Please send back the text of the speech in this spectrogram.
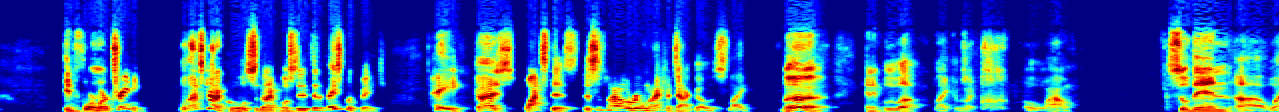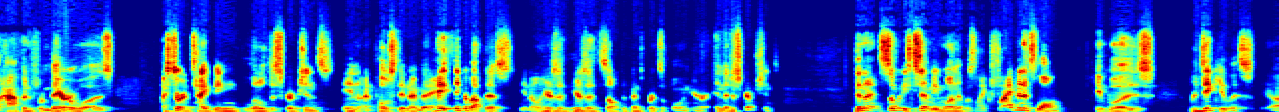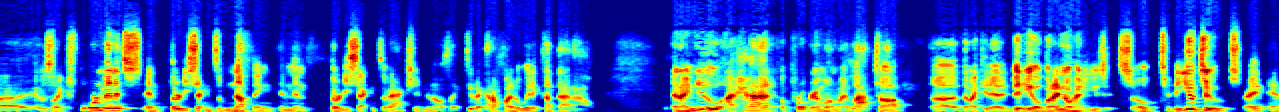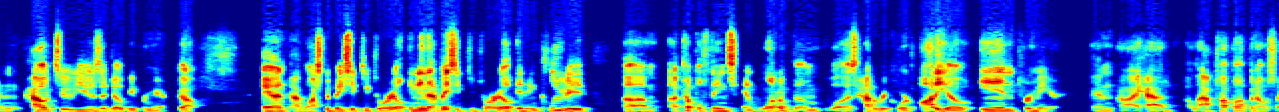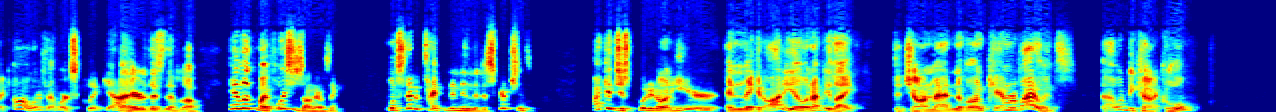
inform our training. Well, that's kind of cool. So then I posted it to the Facebook page. Hey guys, watch this. This is how a real knife attack goes. Like, and it blew up. Like it was like, oh wow. So then uh, what happened from there was I started typing little descriptions in. I'd post it and I'd be like, hey, think about this. You know, here's a here's a self-defense principle in here in the descriptions. Then I, somebody sent me one that was like five minutes long. It was ridiculous. Uh, it was like four minutes and 30 seconds of nothing and then 30 seconds of action. And I was like, dude, I got to find a way to cut that out. And I knew I had a program on my laptop uh, that I could edit video, but I know how to use it. So to the YouTubes, right? And how to use Adobe Premiere. Go and I watched a basic tutorial. And in that basic tutorial, it included um, a couple things, and one of them was how to record audio in Premiere. And I had a laptop up, and I was like, "Oh, what if that works?" Click, yeah, here, this, this. Oh, hey, look, my voice is on there. I was like, well, instead of typing it in the descriptions, I could just put it on here and make it audio, and I'd be like, the John Madden of on-camera violence. That would be kind of cool.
